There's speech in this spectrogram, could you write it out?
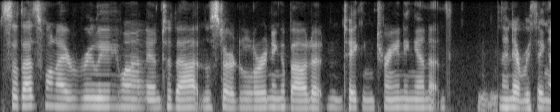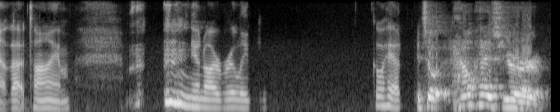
So that's when I really went into that and started learning about it and taking training in it mm-hmm. and everything at that time. you know, I really go ahead. And so, how has your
